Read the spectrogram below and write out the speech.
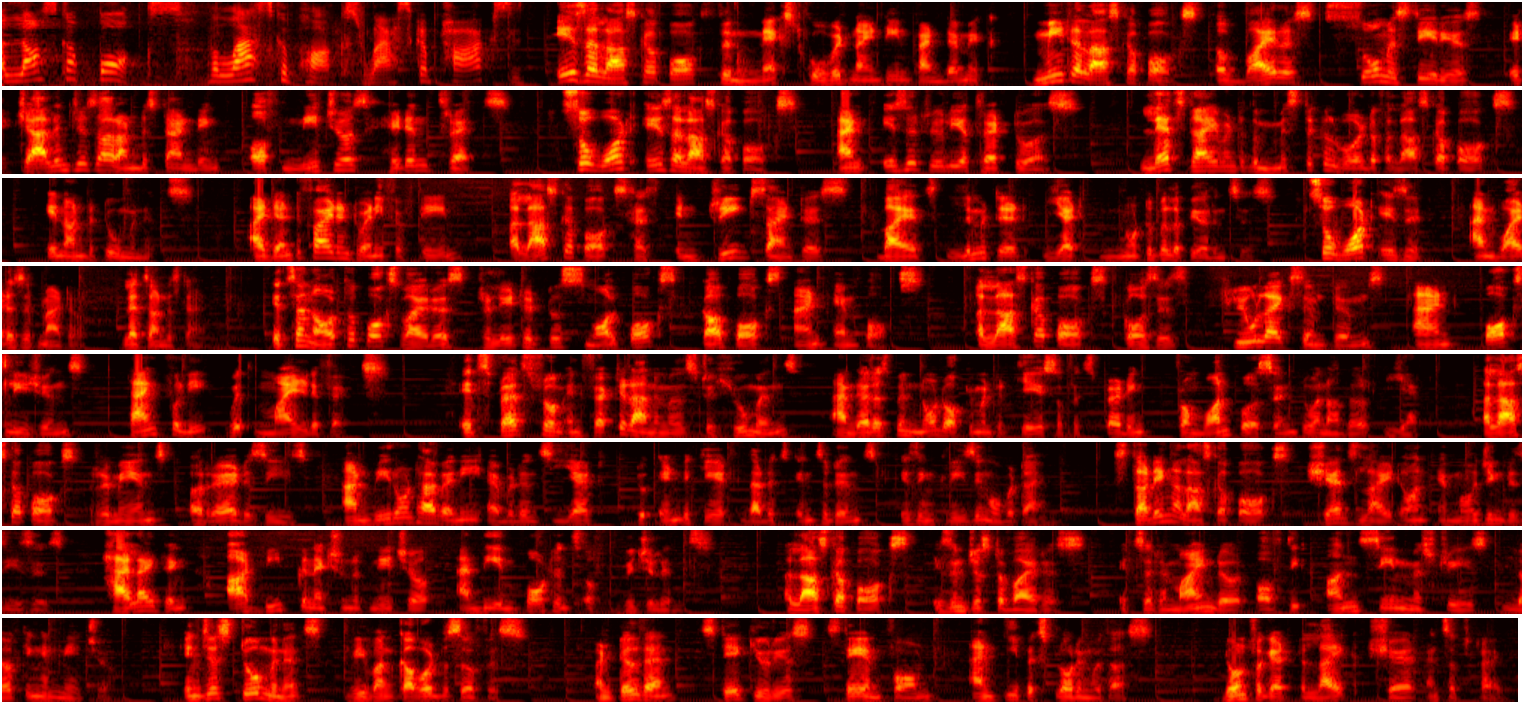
Alaska pox. Alaska pox. Alaska pox. Is Alaska pox the next COVID 19 pandemic? Meet Alaska pox, a virus so mysterious it challenges our understanding of nature's hidden threats. So, what is Alaska pox? And is it really a threat to us? Let's dive into the mystical world of Alaska pox in under two minutes. Identified in 2015, Alaska pox has intrigued scientists by its limited yet notable appearances. So, what is it and why does it matter? Let's understand. It's an orthopox virus related to smallpox, cowpox, and mpox. Alaska pox causes flu like symptoms and pox lesions, thankfully, with mild effects. It spreads from infected animals to humans, and there has been no documented case of it spreading from one person to another yet. Alaska pox remains a rare disease, and we don't have any evidence yet to indicate that its incidence is increasing over time. Studying Alaska pox sheds light on emerging diseases, highlighting our deep connection with nature and the importance of vigilance. Alaska pox isn't just a virus, it's a reminder of the unseen mysteries lurking in nature. In just two minutes, we've uncovered the surface. Until then, stay curious, stay informed, and keep exploring with us. Don't forget to like, share, and subscribe.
